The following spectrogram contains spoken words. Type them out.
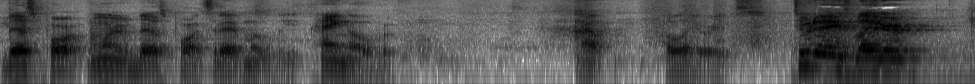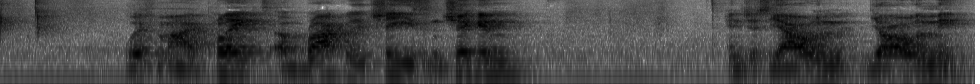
Best part, one of the best parts of that movie, Hangover. Out, hilarious. Two days later, with my plate of broccoli, cheese, and chicken, and just y'all and y'all and me.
